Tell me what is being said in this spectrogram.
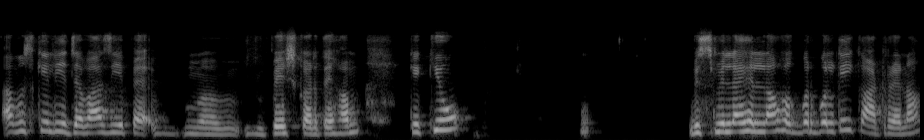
اب اس کے لیے جواز یہ پیش کرتے ہم کہ کیوں؟ بسم اللہ اللہ اکبر بول کے ہی کاٹ رہے نا۔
